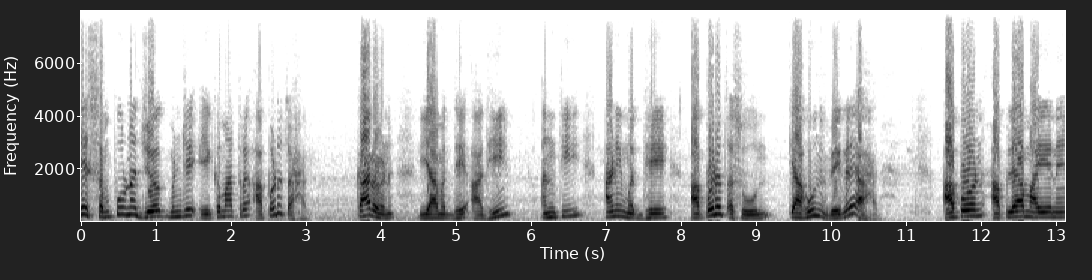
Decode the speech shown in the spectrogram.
हे संपूर्ण जग म्हणजे एकमात्र आपणच आहात. कारण यामध्ये आधी अंती आणि मध्ये आपणच असून त्याहून वेगळे आहात. आपण आपल्या मायेने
